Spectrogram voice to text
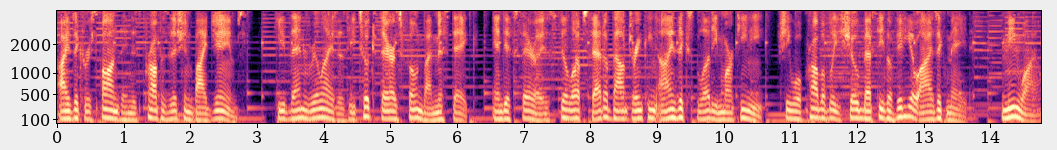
Isaac responds and is propositioned by James. He then realizes he took Sarah's phone by mistake, and if Sarah is still upset about drinking Isaac's bloody martini, she will probably show Betsy the video Isaac made. Meanwhile,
